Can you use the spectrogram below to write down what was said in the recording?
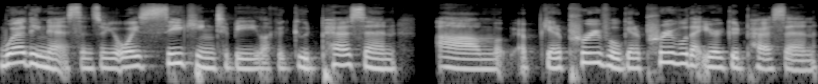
worthiness. And so you're always seeking to be like a good person, um, get approval, get approval that you're a good person.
